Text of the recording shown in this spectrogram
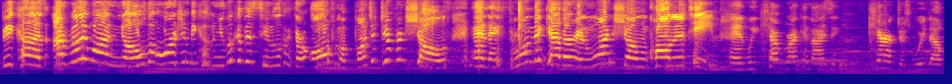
Because I really want to know the origin because when you look at this team, it looks like they're all from a bunch of different shows and they threw them together in one show and called it a team. And we kept recognizing characters. We know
